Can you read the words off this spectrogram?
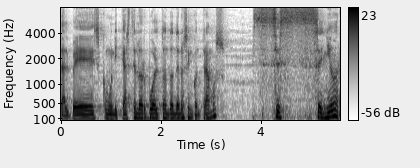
Tal vez comunicaste Lord Bolton dónde nos encontramos. señor.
